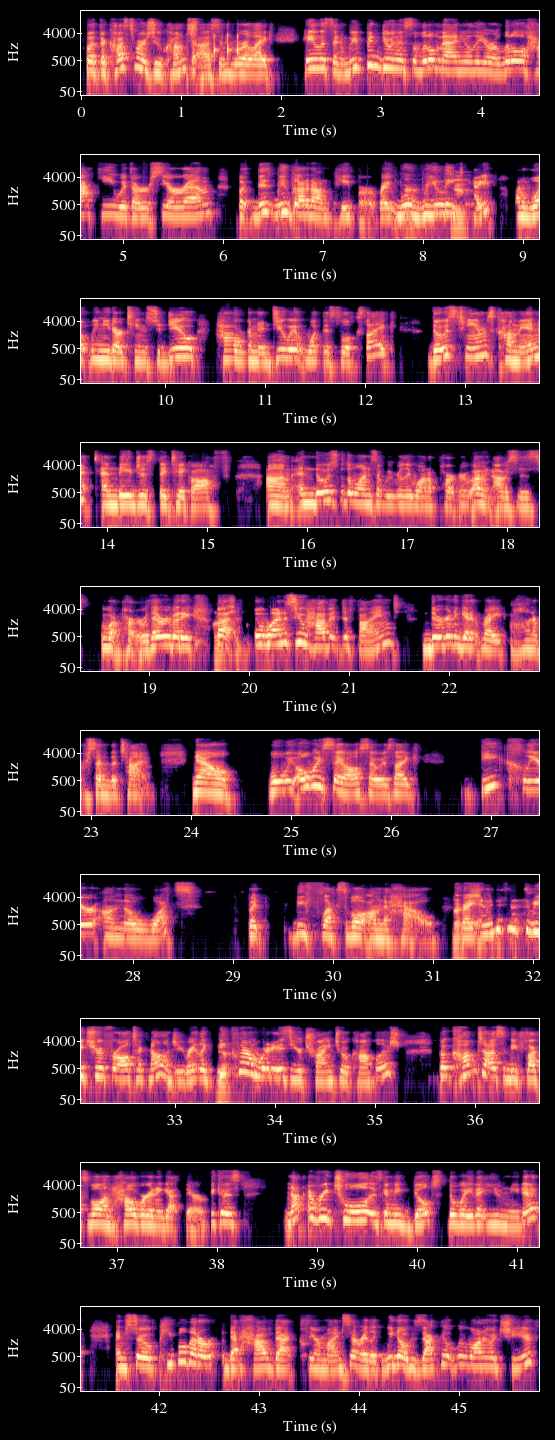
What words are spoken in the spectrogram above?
But the customers who come to us and who are like, hey, listen, we've been doing this a little manually or a little hacky with our CRM, but this, we've got it on paper, right? We're really yeah. tight on what we need our teams to do, how we're going to do it, what this looks like those teams come in and they just they take off. Um, and those are the ones that we really want to partner i mean obviously we want to partner with everybody but the ones who have it defined they're going to get it right 100% of the time. Now what we always say also is like be clear on the what but be flexible on the how nice. right? And this is to be true for all technology right? Like be yeah. clear on what it is you're trying to accomplish but come to us and be flexible on how we're going to get there because not every tool is going to be built the way that you need it. And so people that are that have that clear mindset right like we know exactly what we want to achieve.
